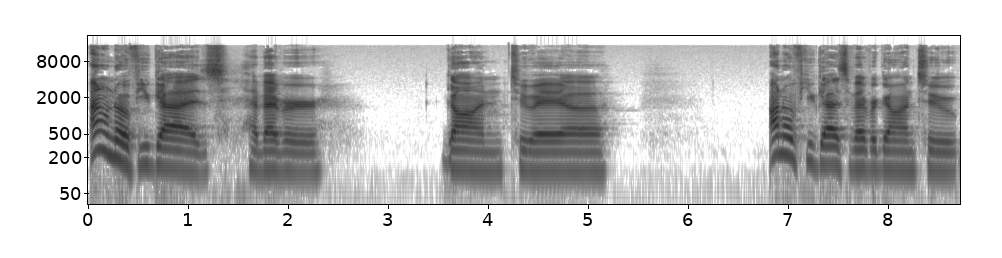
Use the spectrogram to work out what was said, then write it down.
I don't know if you guys have ever gone to a uh I don't know if you guys have ever gone to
